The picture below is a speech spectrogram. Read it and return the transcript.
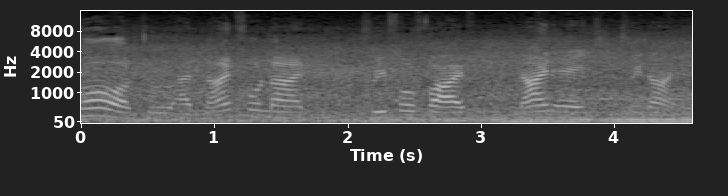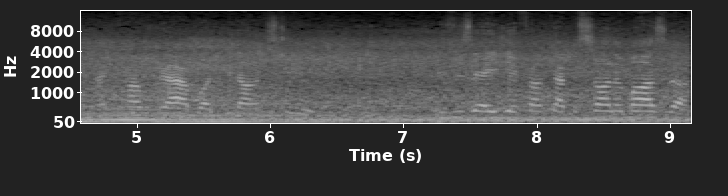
call to at 949-345-9839 and come grab what belongs to you. This is AJ from Capistrano Mazda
